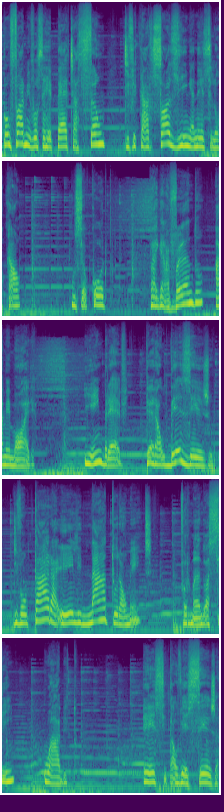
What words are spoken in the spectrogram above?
conforme você repete a ação de ficar sozinha nesse local, o seu corpo vai gravando a memória e em breve terá o desejo de voltar a ele naturalmente, formando assim o hábito. Esse talvez seja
